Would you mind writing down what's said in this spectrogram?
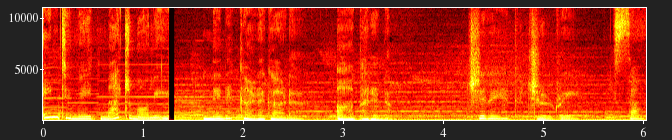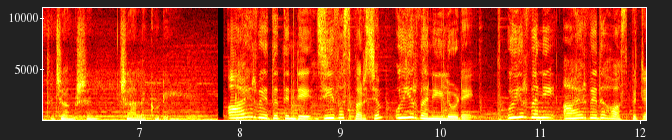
ഇന്റിമേറ്റ് മാട്രിമോണി നിനക്കഴകാണ് ആഭരണം. Chirayath jewellery south junction Chalakudy. ആയുർവേദത്തിന്റെ ജീവസ്പർശം ഉയർവനിയിലൂടെ. ഉയർവനി ആയുർവേദ ഹോസ്പിറ്റൽ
